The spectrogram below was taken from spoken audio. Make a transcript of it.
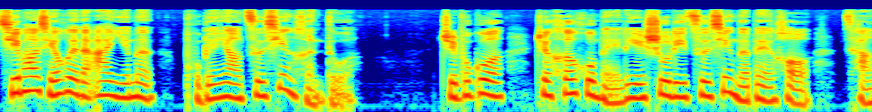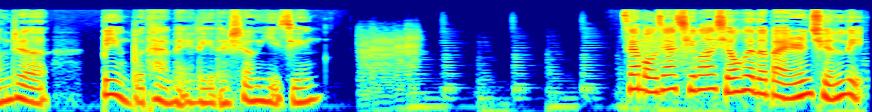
旗袍协会的阿姨们普遍要自信很多，只不过这呵护美丽、树立自信的背后，藏着并不太美丽的生意经。在某家旗袍协会的百人群里，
